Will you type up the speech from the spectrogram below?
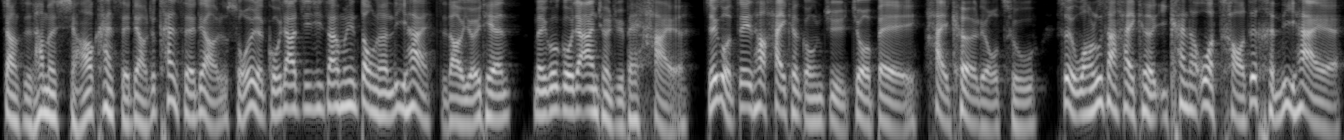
这样子，他们想要看谁掉就看谁掉，所谓的国家机器在后面动得很厉害。直到有一天，美国国家安全局被害了，结果这一套骇客工具就被骇客流出，所以网络上骇客一看到，我操，这很厉害诶！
